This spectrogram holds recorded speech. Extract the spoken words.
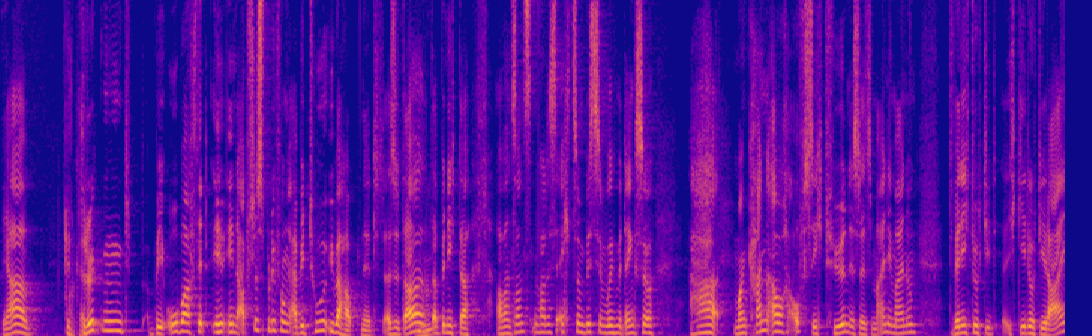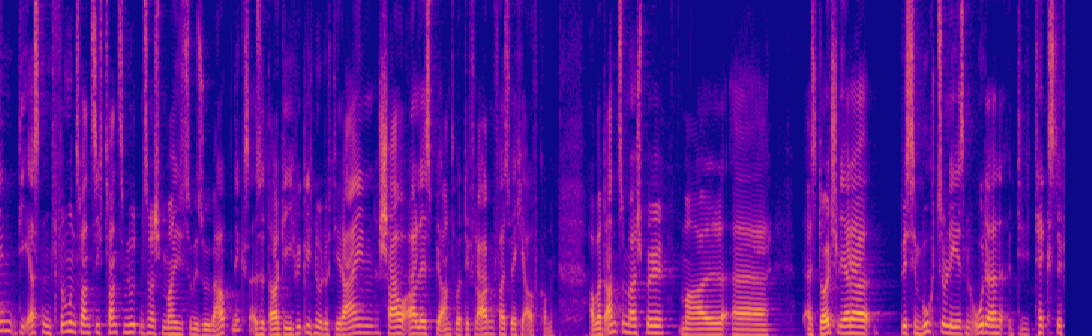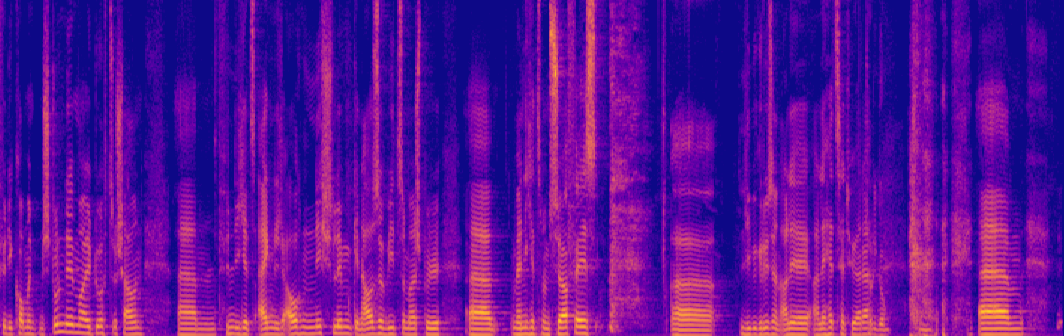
ja, bedrückend beobachtet. In, in der Abschlussprüfung, Abitur überhaupt nicht. Also da, da bin ich da. Aber ansonsten war das echt so ein bisschen, wo ich mir denke, so, ah, man kann auch Aufsicht führen, ist jetzt meine Meinung. Wenn ich durch die, ich gehe durch die Reihen, die ersten 25, 20 Minuten zum Beispiel mache ich sowieso überhaupt nichts. Also da gehe ich wirklich nur durch die Reihen, schaue alles, beantworte Fragen, falls welche aufkommen. Aber dann zum Beispiel mal äh, als Deutschlehrer ein bisschen Buch zu lesen oder die Texte für die kommenden Stunde mal durchzuschauen, ähm, finde ich jetzt eigentlich auch nicht schlimm. Genauso wie zum Beispiel, äh, wenn ich jetzt mit dem Surface, äh, liebe Grüße an alle, alle Headset-Hörer, Entschuldigung. ähm,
